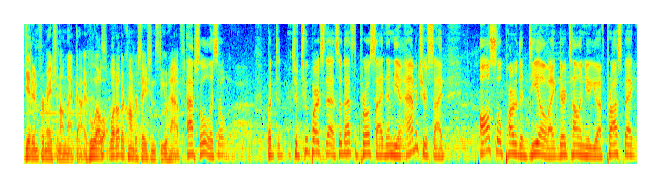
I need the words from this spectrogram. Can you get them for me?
get information on that guy? Who else? what other conversations do you have? Absolutely. So, but to, to two parts of that. So that's the pro side. Then the amateur side, also part of the deal. Like they're telling you, you have prospect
